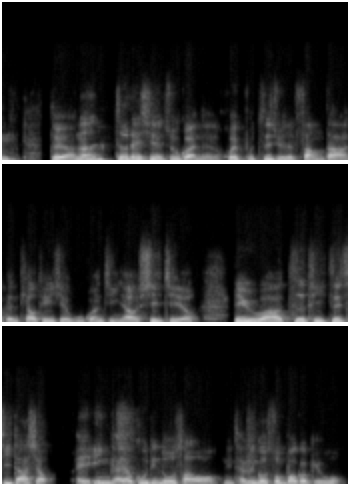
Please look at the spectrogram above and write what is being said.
对啊，那这类型的主管呢，会不自觉的放大跟挑剔一些无关紧要的细节哦，例如啊，字体字级大小，哎，应该要固定多少哦，你才能够送报告给我。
